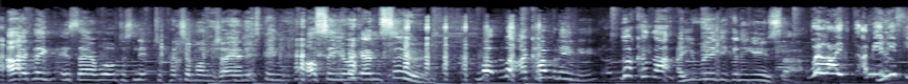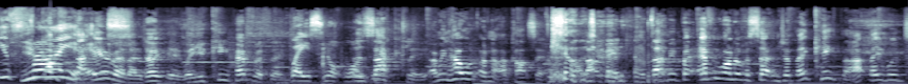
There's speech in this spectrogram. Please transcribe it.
I think is there. We'll just nip to Pret a Manger, and it's been. I'll see you again soon. Look, I can't believe you. Look at that. Are you really going to use that? Well, I, I mean, if you fry you come from that era, though, don't you? Where you keep everything. waste not one. Exactly. I mean, how? Oh, no, I can't say. It. No, that'd be, no, that'd be. But everyone of a certain job, they keep that. They would.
